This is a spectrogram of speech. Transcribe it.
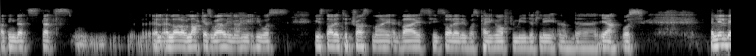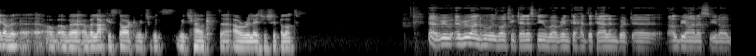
I think that's that's a, a, lot of luck as well. You know, he, he was he started to trust my advice. He saw that it was paying off immediately, and uh, yeah, was a little bit of a of, of, a, of a lucky start, which which which helped uh, our relationship a lot. Yeah, every, everyone who was watching tennis knew Wawrinka had the talent, but uh, I'll be honest, you know,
